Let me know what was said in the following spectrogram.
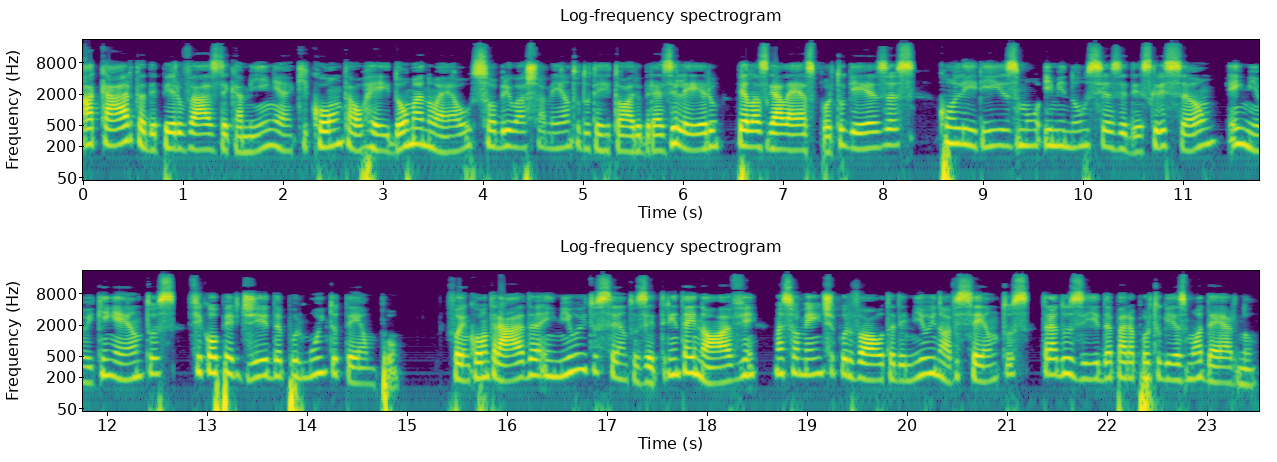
A carta de Pero Vaz de Caminha, que conta ao rei Dom Manuel sobre o achamento do território brasileiro pelas galés portuguesas, com lirismo e minúcias de descrição, em 1500, ficou perdida por muito tempo. Foi encontrada em 1839, mas somente por volta de 1900 traduzida para português moderno.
